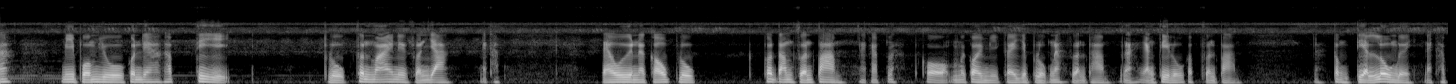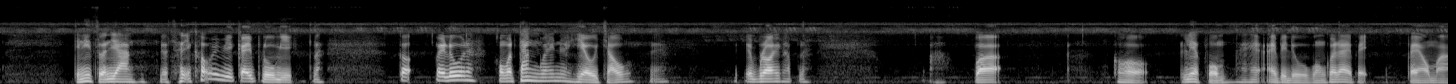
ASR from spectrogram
นะ มีผมอยู่คนเดียวครับที่ปลูกต้นไม้ในสวนยางนะครับ แต่อื่นนะเขาปลูกก็ตามสวนปาล์มนะครับนะก็ไม่ค่อยมีใครจะปลูกนะสวนปาล์มนะอย่างที่รู้กับสวนปาล์มนะต้องเตียนโล่งเลยนะครับ ทีนี้สวนยางเดี๋ยวเขาไม่มีใครปลูกอีกนะก็ไม่รู้นะเขามาตั้งไว้เนี่ยเหี่ยวเฉานะเรียบร้อยครับนะอ่าว่าก็เรียกผมให้ไปดูผมก็ได้ไปไปเอามา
